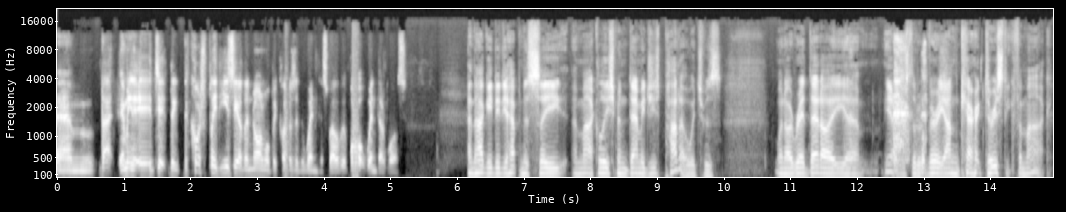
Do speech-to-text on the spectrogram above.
um, that I mean, it, it, the, the course played easier than normal because of the wind as well. What wind there was. And Huggy, did you happen to see uh, Mark Leishman damage his putter, which was when I read that I um, you know just thought it was very uncharacteristic for Mark.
